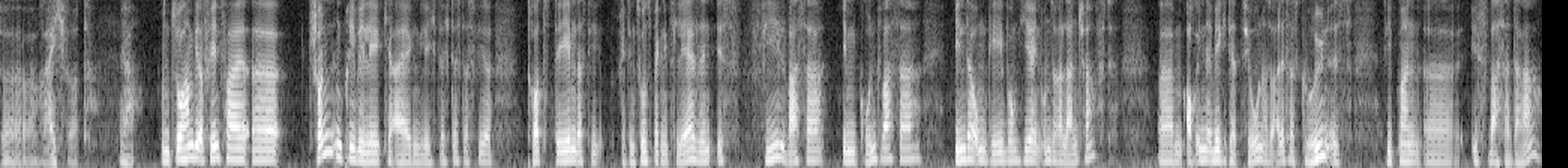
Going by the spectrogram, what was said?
äh, reich wird. Ja. Und so haben wir auf jeden Fall äh, schon ein Privileg hier eigentlich, durch das, dass wir trotzdem, dass die Retentionsbecken jetzt leer sind, ist viel Wasser im Grundwasser in der Umgebung hier in unserer Landschaft, ähm, auch in der Vegetation. Also alles, was grün ist, sieht man, äh, ist Wasser da.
